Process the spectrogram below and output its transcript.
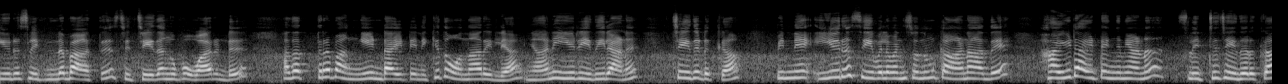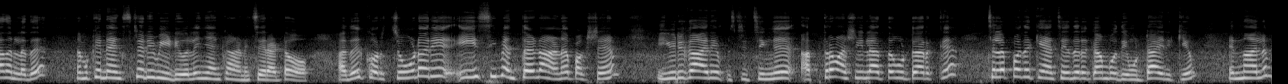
ഈ ഒരു സ്ലിറ്റിന്റെ ഭാഗത്ത് സ്റ്റിച്ച് ചെയ്ത് അങ്ങ് പോവാറുണ്ട്. അതത്ര ഭംഗി ഉണ്ടായിട്ട് എനിക്ക് തോന്നാറില്ല. ഞാൻ ഈ ഒരു രീതിയിലാണ് ചെയ്തെടുക്കുക. പിന്നെ ഈ ഒരു സീവ് എലവൻസ് ഒന്നും കാണാതെ ഹൈഡായിട്ട് എങ്ങനെയാണ് സ്ലിറ്റ് ചെയ്തെടുക്കുക എന്നുള്ളത് നമുക്ക് നെക്സ്റ്റ് ഒരു വീഡിയോയിൽ ഞാൻ കാണിച്ചു തരാം കേട്ടോ അത് കുറച്ചുകൂടെ ഒരു ഈസി മെത്തേഡാണ് പക്ഷേ ഈ ഒരു കാര്യം സ്റ്റിച്ചിങ് അത്ര വശമില്ലാത്ത കൂട്ടുകാർക്ക് ചിലപ്പോൾ അത് ക്യാച്ച് ചെയ്തെടുക്കാൻ ബുദ്ധിമുട്ടായിരിക്കും. എന്നാലും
